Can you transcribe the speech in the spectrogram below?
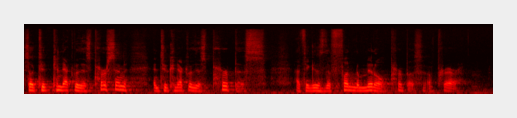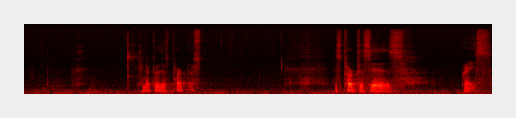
So to connect with this person and to connect with this purpose, I think is the fundamental purpose of prayer. Connect with this purpose. This purpose is grace.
